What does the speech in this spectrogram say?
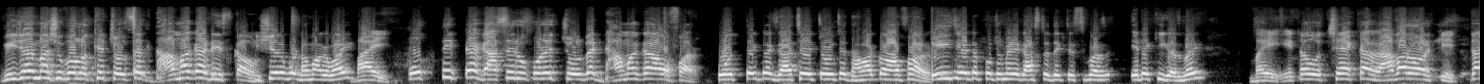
বিজয় মাস উপলক্ষে চলছে ধামাকা ডিসকাউন্ট কিসের উপর ধামাকা ভাই? ভাই প্রত্যেকটা গাছের উপরে চলবে ধামাকা অফার প্রত্যেকটা গাছে চলছে ধামাকা অফার এই যে এটা প্রথমে গাছটা দেখতেছি এটা কি গাছ ভাই? ভাই এটা হচ্ছে একটা রাবার অর্কিড এটা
